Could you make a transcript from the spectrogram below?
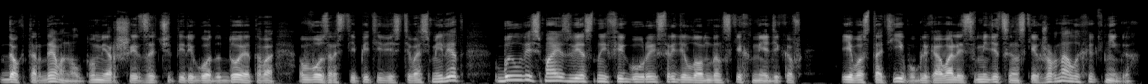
Доктор Девоналд, умерший за 4 года до этого в возрасте 58 лет, был весьма известной фигурой среди лондонских медиков – его статьи публиковались в медицинских журналах и книгах.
